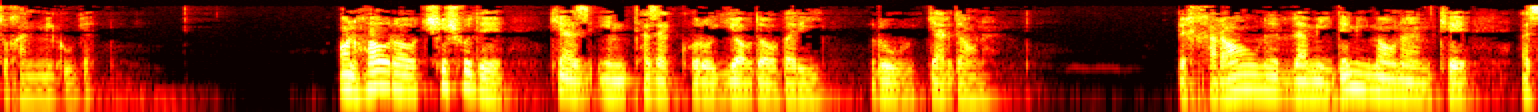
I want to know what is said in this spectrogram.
سخن می‌گوید. آنها را چه شده که از این تذکر و یادآوری روی گردانند. به خران رمیده میمانند که از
